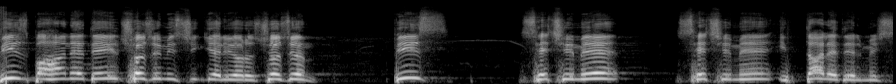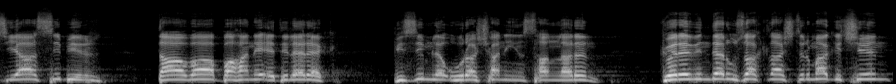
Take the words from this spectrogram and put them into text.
Biz bahane değil çözüm için geliyoruz. Çözüm. Biz seçimi seçimi iptal edilmiş siyasi bir dava bahane edilerek bizimle uğraşan insanların görevinden uzaklaştırmak için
